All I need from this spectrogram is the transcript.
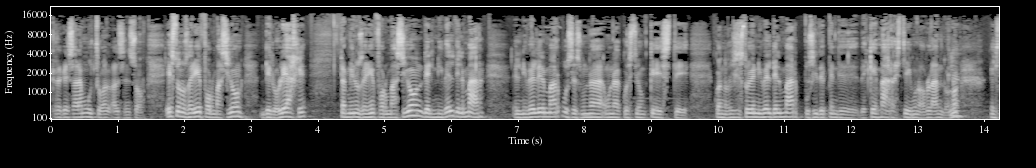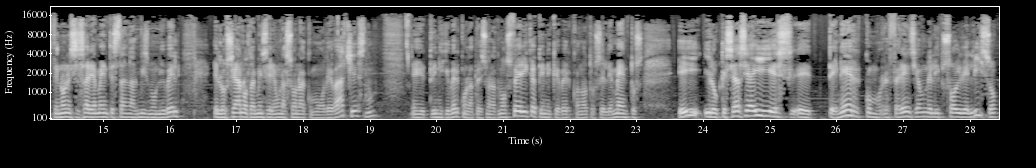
regresará mucho al, sensor. Esto nos daría información del oleaje, también nos daría información del nivel del mar. El nivel del mar, pues es una, una cuestión que, este, cuando dice estoy a nivel del mar, pues sí depende de, qué mar esté uno hablando, ¿no? Este, no necesariamente están al mismo nivel. El océano también sería una zona como de baches, ¿no? Eh, tiene que ver con la presión atmosférica, tiene que ver con otros elementos. Y, lo que se hace ahí es eh, tener como referencia un elipsoide liso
